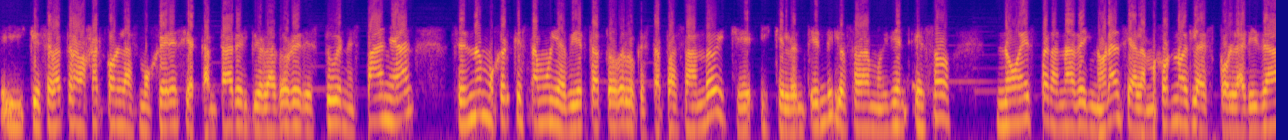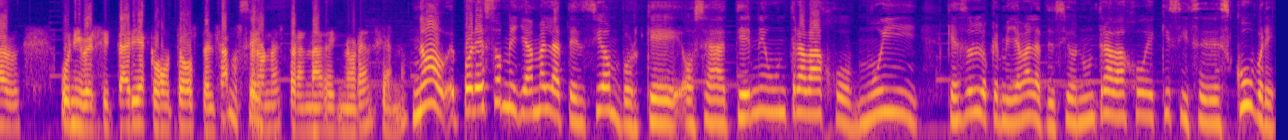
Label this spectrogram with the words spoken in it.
y que se va a trabajar con las mujeres y a cantar El violador eres tú en España. Es una mujer que está muy abierta a todo lo que está pasando y que, y que lo entiende y lo sabe muy bien. Eso no es para nada ignorancia, a lo mejor no es la escolaridad universitaria como todos pensamos, Sí. pero no es para nada ignorancia, ¿no? No, por eso me llama la atención, porque, o sea, tiene un trabajo muy, que eso es lo que me llama la atención, un trabajo X y se descubre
